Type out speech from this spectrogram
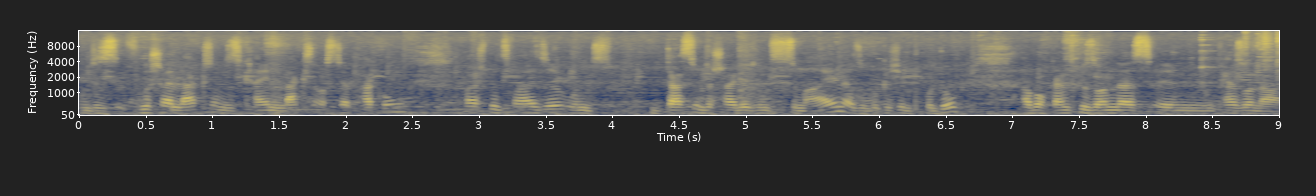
und es ist frischer Lachs und es ist kein Lachs aus der Packung beispielsweise. Und das unterscheidet uns zum einen, also wirklich im Produkt, aber auch ganz besonders im Personal.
